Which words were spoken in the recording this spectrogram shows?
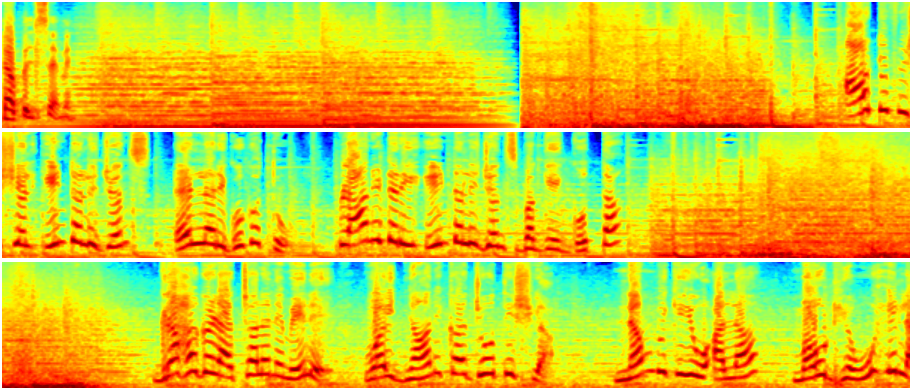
2277. Artificial intelligence ಎಲ್ಲರಿಗೂ ಗೊತ್ತು. ಪ್ಲಾನೆಟರಿ ಇಂಟೆಲಿಜೆನ್ಸ್ ಬಗ್ಗೆ ಗೊತ್ತಾ? ಗ್ರಹಗಳ ಚಲನೆ ಮೇಲೆ ವೈಜ್ಞಾನಿಕ ಜ್ಯೋತಿಷ್ಯ. ನಂಬಿಕೆಯೂ ಅಲ್ಲ, ಮೌಢ್ಯವೂ ಇಲ್ಲ.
